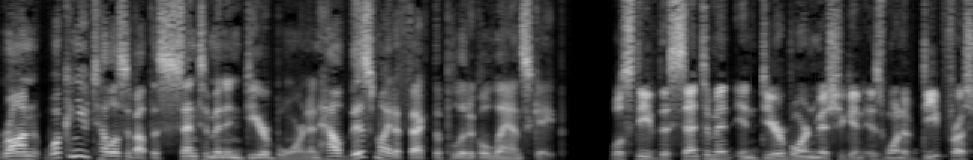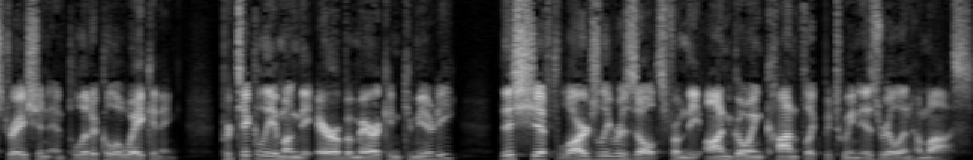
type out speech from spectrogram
Ron, what can you tell us about the sentiment in Dearborn and how this might affect the political landscape? Well, Steve, the sentiment in Dearborn, Michigan is one of deep frustration and political awakening, particularly among the Arab American community. This shift largely results from the ongoing conflict between Israel and Hamas.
